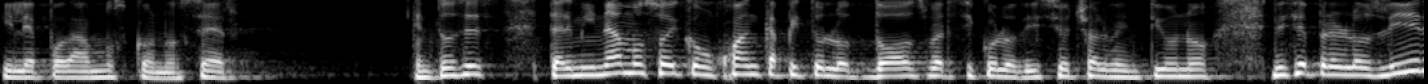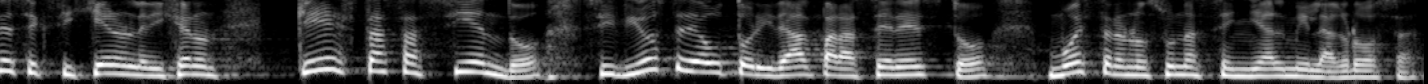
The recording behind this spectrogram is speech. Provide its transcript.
y le podamos conocer. Entonces terminamos hoy con Juan capítulo 2, versículo 18 al 21. Dice, pero los líderes exigieron, le dijeron, ¿qué estás haciendo? Si Dios te da autoridad para hacer esto, muéstranos una señal milagrosa.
